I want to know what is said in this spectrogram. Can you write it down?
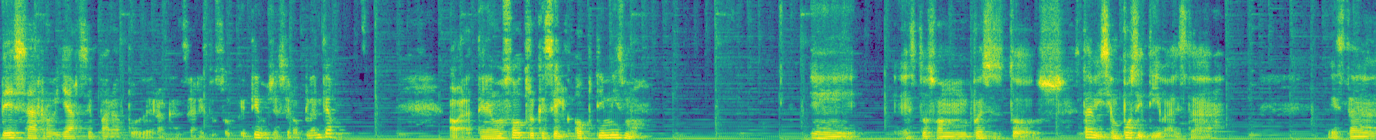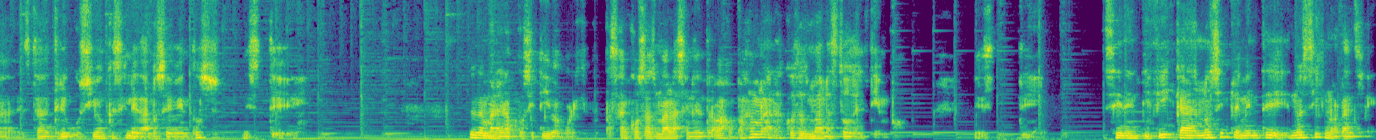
desarrollarse para poder alcanzar estos objetivos, ya se lo planteó. Ahora tenemos otro que es el optimismo. Eh, estos son pues estos, esta visión positiva, esta, esta, esta atribución que se le da a los eventos, este, de manera positiva, porque pasan cosas malas en el trabajo, pasan cosas malas todo el tiempo. Este, se identifica, no simplemente, no es ignorancia,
